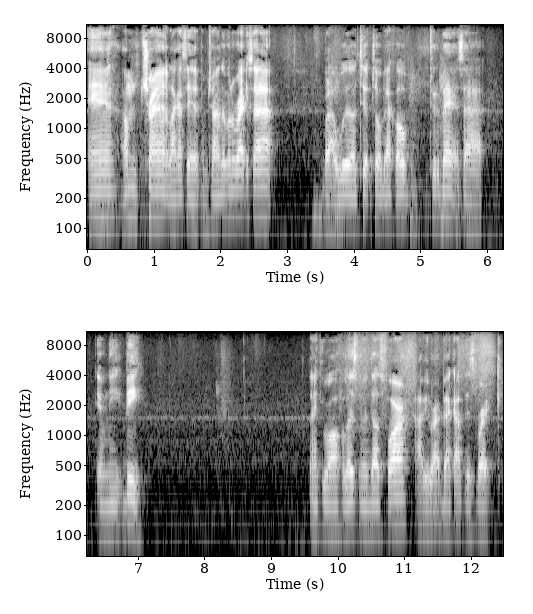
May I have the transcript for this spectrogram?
And I'm trying, like I said, I'm trying to live on the right side, but I will tiptoe back over to the bad side if need be. Thank you all for listening thus far. I'll be right back after this break.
